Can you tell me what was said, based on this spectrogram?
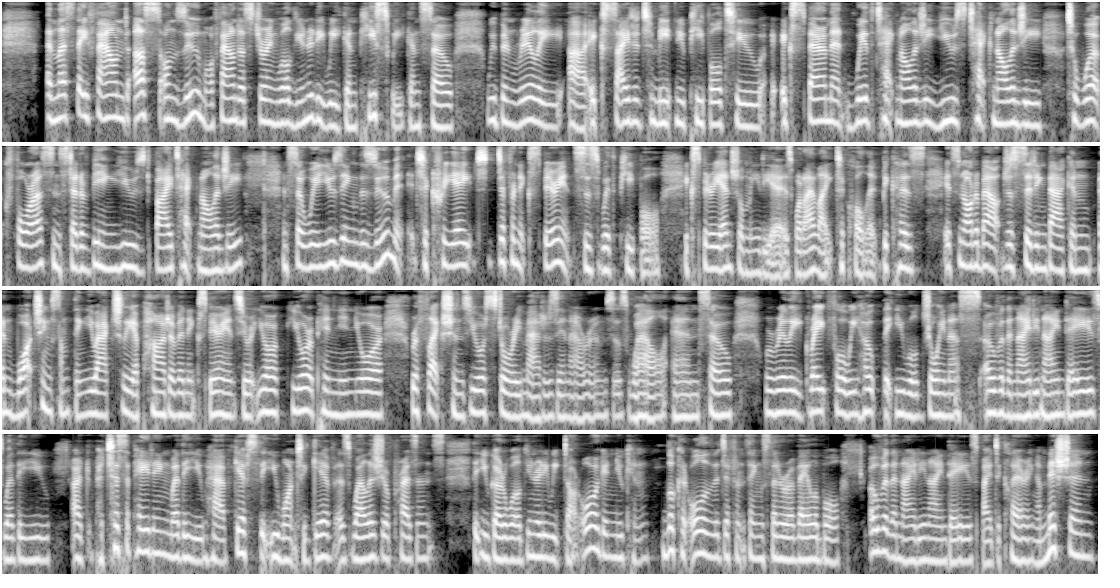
Unless they found us on Zoom or found us during World Unity Week and Peace Week. And so we've been really uh, excited to meet new people, to experiment with technology, use technology to work for us instead of being used by technology. And so we're using the Zoom to create different experiences with people. Experiential media is what I like to call it because it's not about just sitting back and, and watching something. You actually are part of an experience your your your opinion, your reflections, your story matters in our rooms as well. And so we're really grateful. We hope that you will join us over the 99 days, whether you are participating, whether you have gifts that you want to give, as well as your presence, that you go to worldunityweek.org and you can look at all of the different things that are available over the 99 days by declaring a mission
